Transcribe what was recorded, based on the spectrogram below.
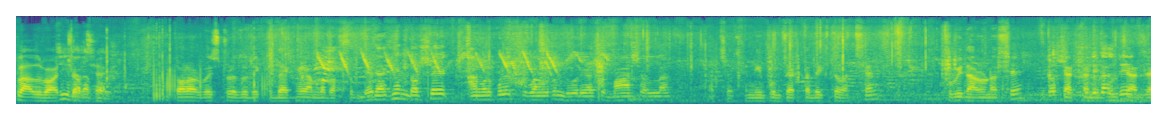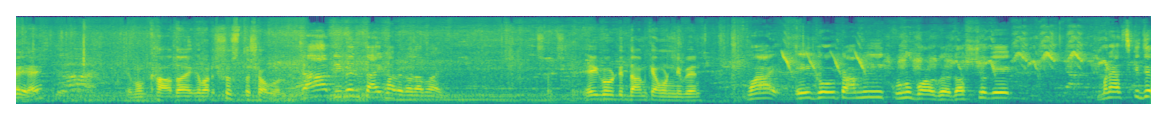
প্লাস বয়স চলছে। তলার বয়সটা যদি একটু দেখাই আমরা দর্শকদের। দেখেন দর্শক আঙুর পরে সুবার মতন ধরে আছে মাশাল্লাহ আচ্ছা আচ্ছা নিপুল চারটা দেখতে পাচ্ছেন। খুবই দারুণ আছে চারটা কাল চার জায়গায়। এবং খাওয়া দাওয়া একেবারে সুস্থ সবল। যা দিবেন তাই খাবে দাদা ভাই। এই গরুটির দাম কেমন নেবেন? ভাই এই গরুটা আমি কোনো বড় করে দর্শকে মানে আজকে যে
